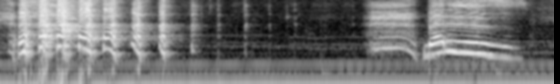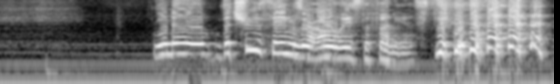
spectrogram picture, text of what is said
that is. You know, the true things are always the funniest. the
